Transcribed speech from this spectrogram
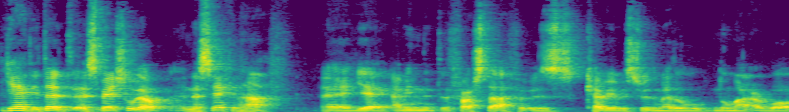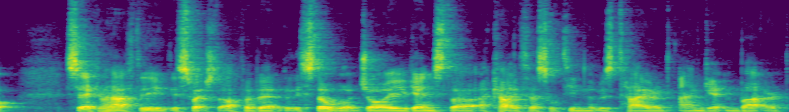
Yeah, they did, especially well, in the second half. Uh, yeah, I mean, the first half it was Cowie was through the middle no matter what. Second half they, they switched it up a bit, but they still got joy against a, a Cali Thistle team that was tired and getting battered.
